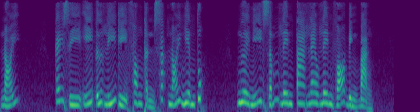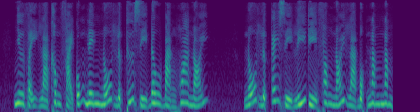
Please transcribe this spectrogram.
Nói. Cái gì ý tứ Lý Kỳ Phong thần sắc nói nghiêm túc. Ngươi nghĩ dấm lên ta leo lên võ bình bảng. Như vậy là không phải cũng nên nỗ lực thứ gì đâu bàng hoa nói. Nỗ lực cái gì Lý Kỳ Phong nói là bột 5 năm.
